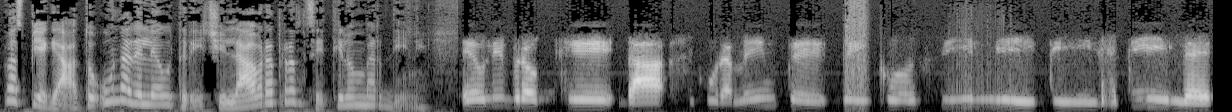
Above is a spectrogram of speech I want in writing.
Lo ha spiegato una delle autrici, Laura Pranzetti Lombardini. È un libro che dà sicuramente dei consigli di stile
